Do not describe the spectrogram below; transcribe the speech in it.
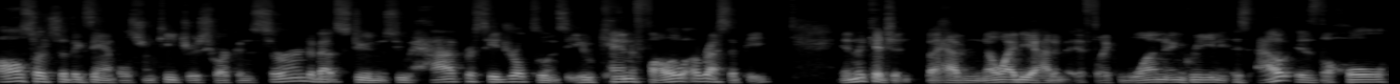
all sorts of examples from teachers who are concerned about students who have procedural fluency, who can follow a recipe in the kitchen but have no idea how to if like one ingredient is out is the whole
